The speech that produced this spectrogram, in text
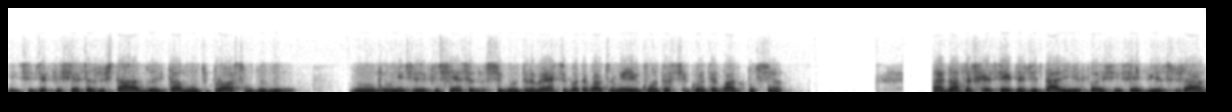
índice de eficiência ajustado, ele está muito próximo do, do, do, índice de eficiência do segundo trimestre, 54,5% contra 54%. As nossas receitas de tarifas e serviços já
